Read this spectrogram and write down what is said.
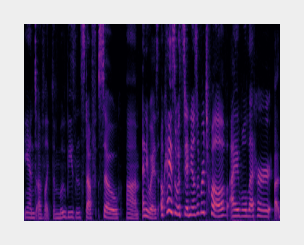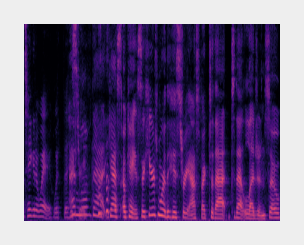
and of like the movies and stuff. So, um, anyways, okay, so it's Danielle's number twelve. I will let her uh, take it away with the history. I love that. yes. Okay, so here's more of the history aspect to that to that legend. So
